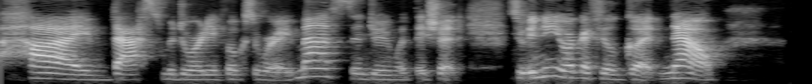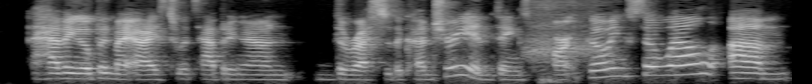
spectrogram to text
high, vast majority of folks are wearing masks and doing what they should. So in New York, I feel good now having opened my eyes to what's happening around the rest of the country and things aren't going so well, um,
